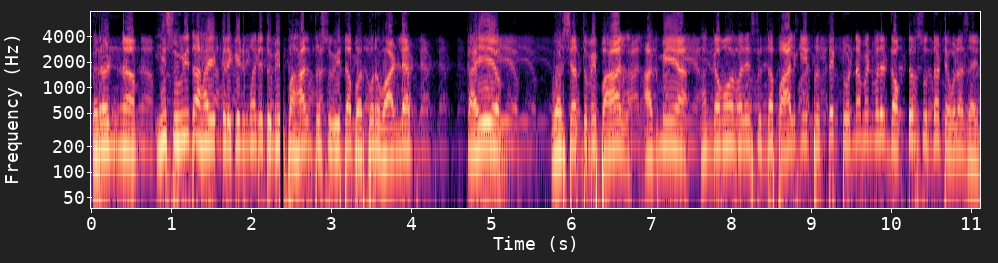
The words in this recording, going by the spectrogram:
कारण ही सुविधा आहे क्रिकेटमध्ये तुम्ही पाहाल तर सुविधा भरपूर वाढल्यात. काही वर्षात तुम्ही पाहाल आगामी हंगामामध्ये सुद्धा पाहाल की प्रत्येक टुर्नामेंटमध्ये डॉक्टर सुद्धा ठेवला जाईल.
